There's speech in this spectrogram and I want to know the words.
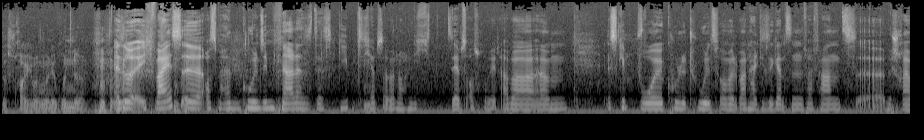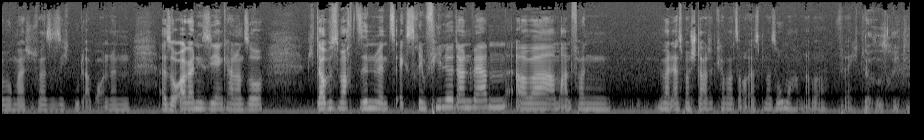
Das frage ich mal in die Runde. Also ich weiß äh, aus meinem coolen Seminar, dass es das gibt. Ich habe es aber noch nicht selbst ausprobiert. Aber ähm, es gibt wohl coole Tools, womit man halt diese ganzen Verfahrensbeschreibungen beispielsweise sich gut abordnen, also organisieren kann und so. Ich glaube, es macht Sinn, wenn es extrem viele dann werden, aber am Anfang, wenn man erstmal startet, kann man es auch erstmal so machen, aber vielleicht. Das ist richtig.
